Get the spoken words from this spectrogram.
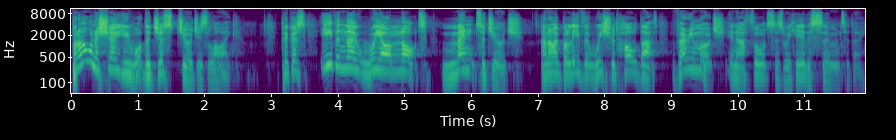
But I want to show you what the just judge is like. Because even though we are not meant to judge, and I believe that we should hold that very much in our thoughts as we hear this sermon today,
